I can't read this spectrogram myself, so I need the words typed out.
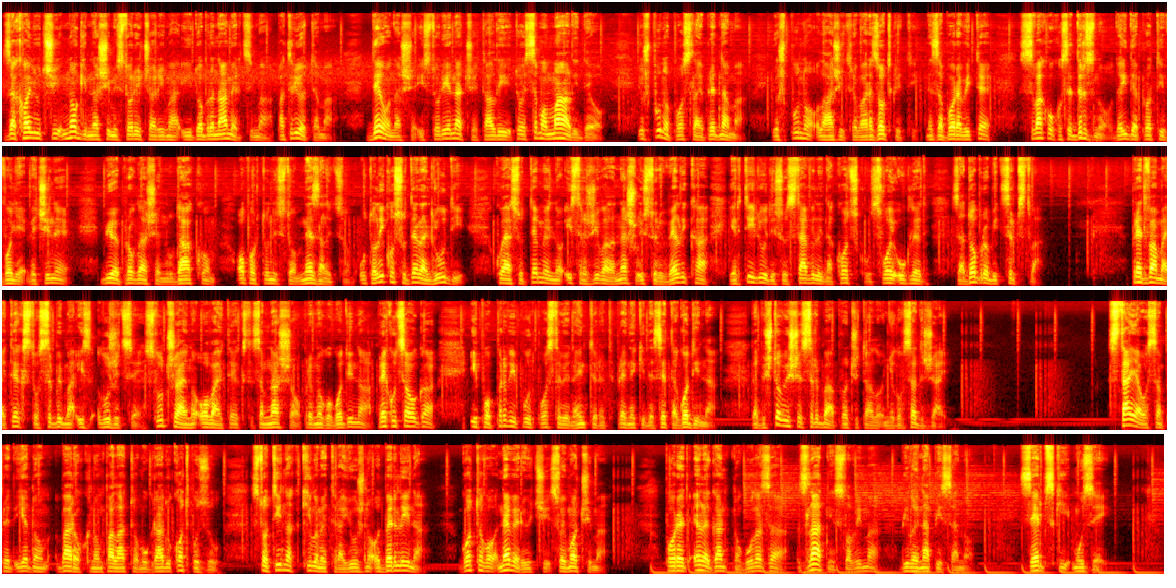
Zahvaljujući mnogim našim istoričarima i dobronamercima, patriotama, deo naše istorije načet, ali to je samo mali deo. Još puno posla je pred nama, još puno laži treba razotkriti. Ne zaboravite, svako ko se drzno da ide protiv volje većine, bio je proglašen ludakom, oportunistom, neznalicom. Utoliko su dela ljudi koja su temeljno istraživala našu istoriju velika, jer ti ljudi su stavili na kocku svoj ugled za dobrobit srpstva. Pred vama je tekst o Srbima iz Lužice. Slučajno ovaj tekst sam našao pre mnogo godina, prekucao ga i po prvi put postavio na internet pre neki deseta godina, da bi što više Srba pročitalo njegov sadržaj. Stajao sam pred jednom baroknom palatom u gradu Kotpuzu, stotinak kilometra južno od Berlina, gotovo neverujući svojim očima. Pored elegantnog ulaza, zlatnim slovima, bilo je napisano Serbski muzej.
